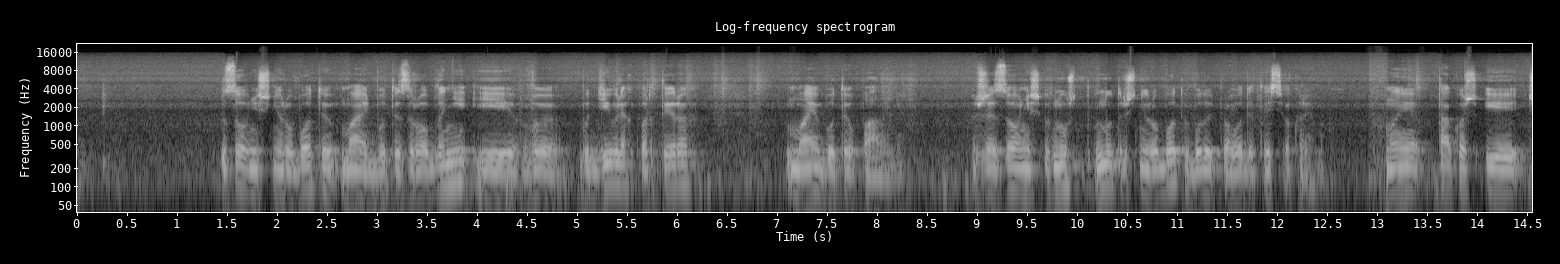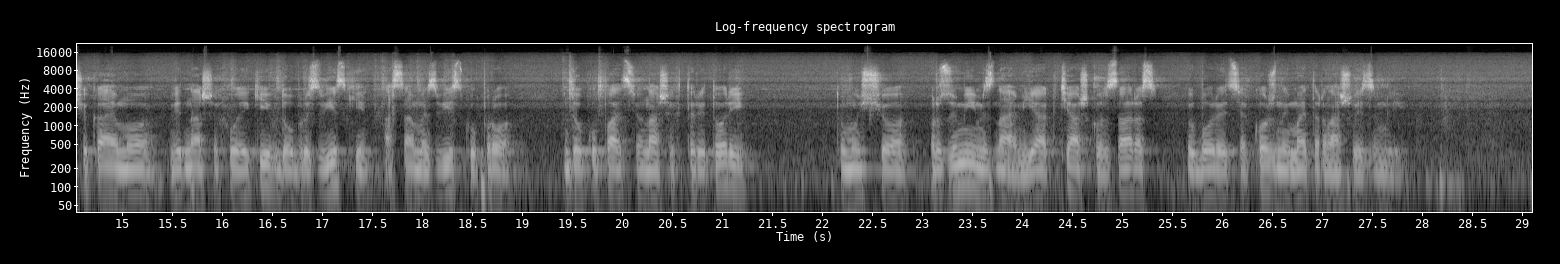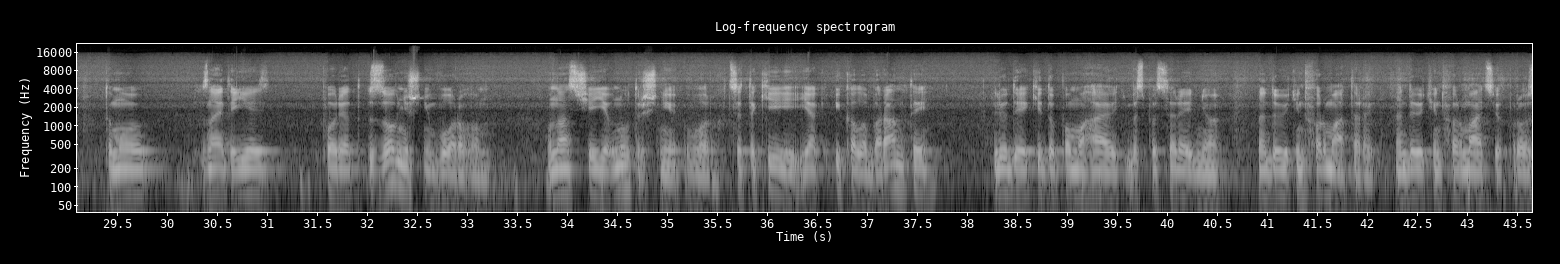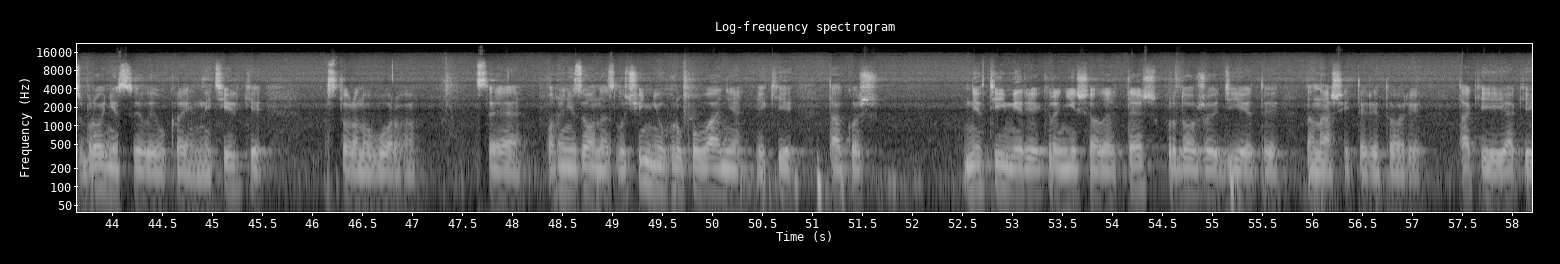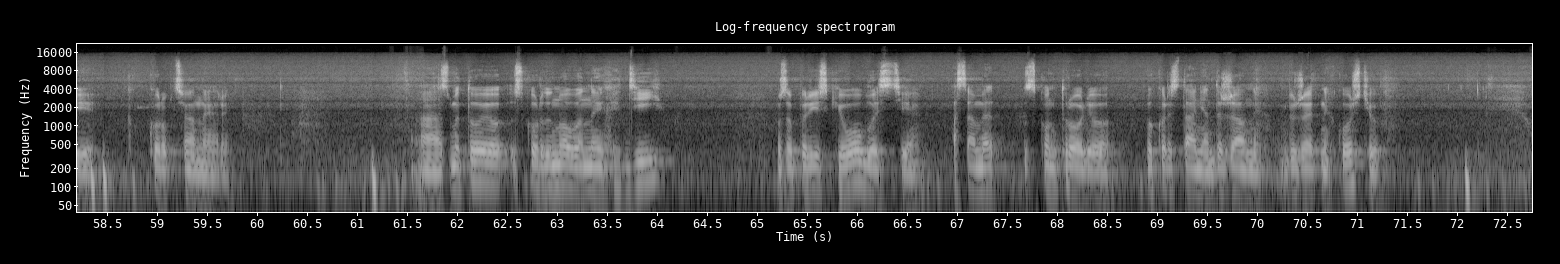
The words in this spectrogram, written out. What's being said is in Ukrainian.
Зовнішні роботи мають бути зроблені, і в будівлях, квартирах має бути опалення вже зовніш... внутрішні роботи будуть проводитись окремо. Ми також і чекаємо від наших вояків добрі звістки, а саме звістку про деокупацію наших територій, тому що розуміємо, і знаємо, як тяжко зараз виборюється кожний метр нашої землі. Тому, знаєте, є поряд з зовнішнім ворогом, у нас ще є внутрішній ворог. Це такі, як і колаборанти, люди, які допомагають безпосередньо, надають інформатори, надають інформацію про Збройні Сили України не тільки сторону ворога. Це організоване злочинні угрупування, які також не в тій мірі, як раніше, але теж продовжують діяти на нашій території, так і як і корупціонери. З метою скоординованих дій у Запорізькій області, а саме з контролю використання державних бюджетних коштів,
